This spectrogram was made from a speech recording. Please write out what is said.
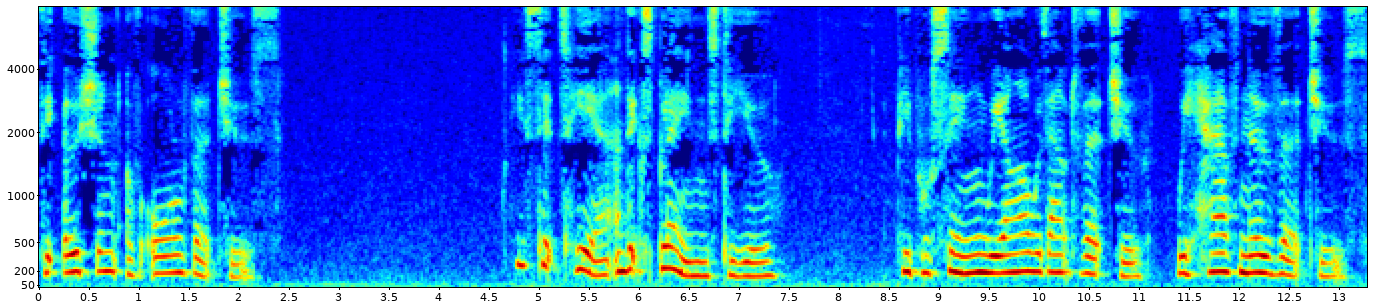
the ocean of all virtues. He sits here and explains to you. People sing, We are without virtue, we have no virtues.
